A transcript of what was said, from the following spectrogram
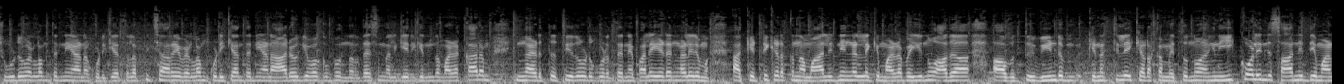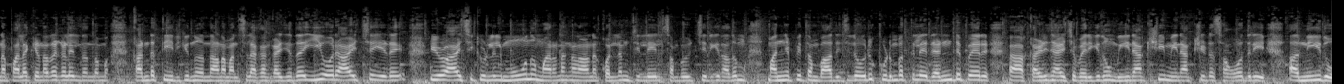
ചൂടുവെള്ളം തന്നെയാണ് കുടിക്കുക. തിളപ്പിച്ചാറിയ വെള്ളം കുടിക്കാൻ തന്നെയാണ് ആരോഗ്യവകുപ്പ് നിർദ്ദേശം നൽകിയിരിക്കുന്നത്. മഴക്കാലം ഇങ്ങ് അടുത്തെത്തിയതോടുകൂടെ തന്നെ പലയിടങ്ങളിലും കെട്ടിക്കിടക്കുന്ന മാലിന്യങ്ങളിലേക്ക് മഴ പെയ്യുന്നു. അത് വീണ്ടും കിണറ്റിലേക്കടക്കം എത്തുന്നു. അങ്ങനെ ഈ കോളിന്റെ സാന്നിധ്യമാണ് പല കിണറുകളിൽ നിന്നും കണ്ടെത്തിയിരിക്കുന്നു എന്നാണ് മനസ്സിലാക്കാൻ കഴിഞ്ഞത്. ഈ ഒരാഴ്ചയുടെ ഈ ഒരാഴ്ചയ്ക്കുള്ളിൽ മൂന്ന് മരണങ്ങളാണ് കൊല്ലം ജില്ലയിൽ സംഭവിച്ചിരിക്കുന്നത്. അതും മഞ്ഞപ്പിത്തം ബാധിച്ചത് ഒരു കുടുംബത്തിലെ രണ്ട് പേർ കഴിഞ്ഞ ആഴ്ച മരിക്കുന്നു. മീനാക്ഷി മീനാക്ഷിയുടെ സഹോദരി നീതു.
